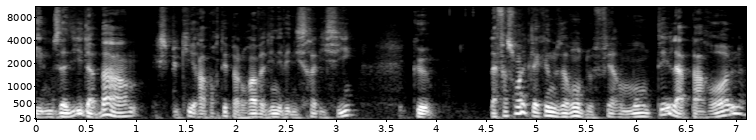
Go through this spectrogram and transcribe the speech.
Et il nous a dit là-bas, hein, expliqué, rapporté par le Rav Adin Israël ici, que la façon avec laquelle nous avons de faire monter la parole,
